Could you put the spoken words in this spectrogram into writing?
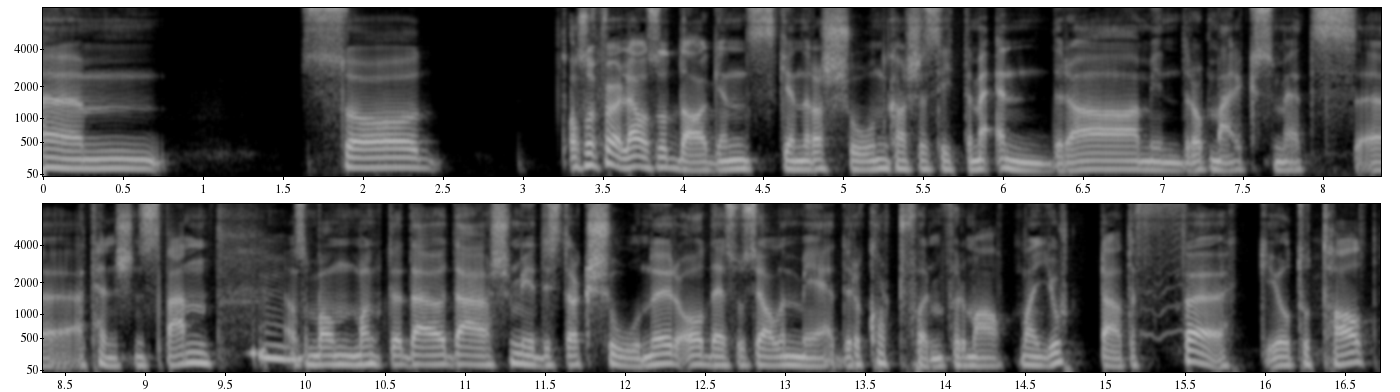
Um, så Og så føler jeg også dagens generasjon kanskje sitter med endra mindre oppmerksomhets uh, attention span. Mm. Altså man, man, det, er, det er så mye distraksjoner, og det sosiale medier og kortformformatene har gjort, det er at det føker jo totalt.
